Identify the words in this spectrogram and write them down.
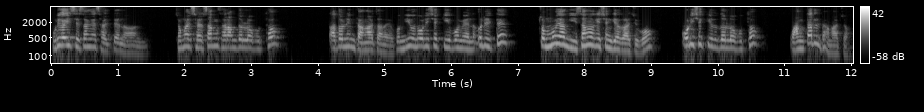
우리가 이 세상에 살 때는 정말 세상 사람들로부터 따돌림 당하잖아요. 그럼 미운 오리 새끼 보면 어릴 때 좀 모양이 이상하게 생겨가지고 오리 새끼들로부터 왕따를 당하죠.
